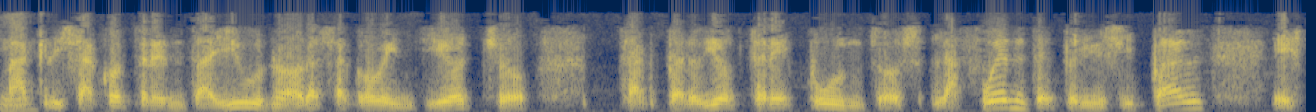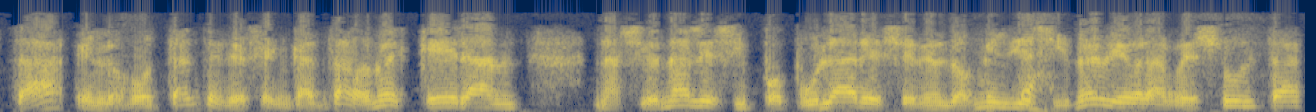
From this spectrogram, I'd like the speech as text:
Macri sacó 31, ahora sacó 28, perdió 3 puntos. La fuente principal está en los votantes desencantados. No es que eran nacionales y populares en el 2019 y ahora resulta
